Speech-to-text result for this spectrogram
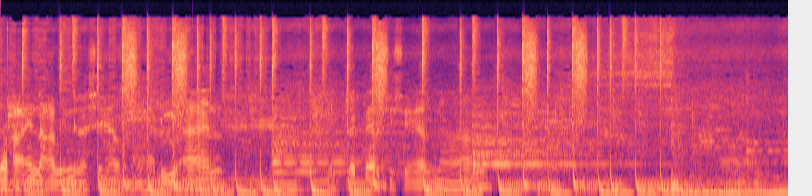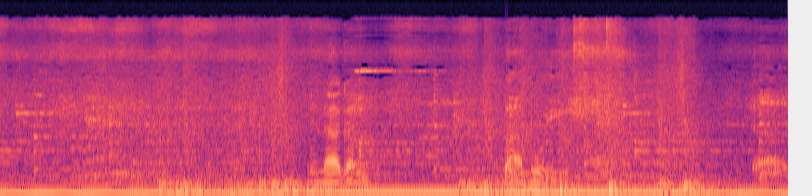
Nakain na kami nila Sir. Panghalian. Prepare si Sir ng nilagang baboy. Yan.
